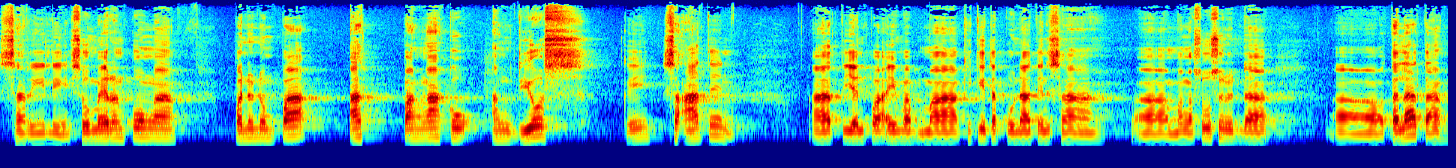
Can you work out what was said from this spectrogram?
sarili. So meron pong ah, panunumpa at pangako ang Diyos okay, sa atin. At yan pa ay ma- makikita po natin sa ah, mga susunod na ah, talata.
